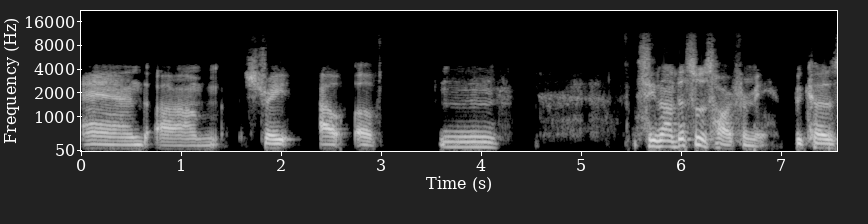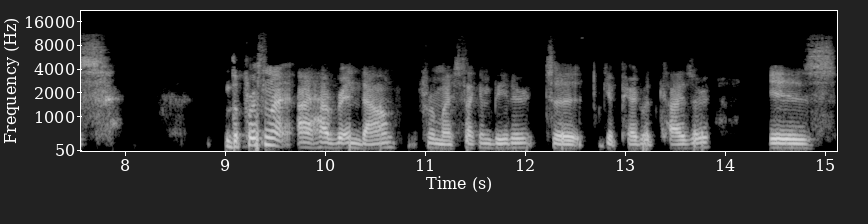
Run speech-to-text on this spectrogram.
and um, straight out of. Mm, see, now this was hard for me because the person I, I have written down for my second beater to get paired with Kaiser is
